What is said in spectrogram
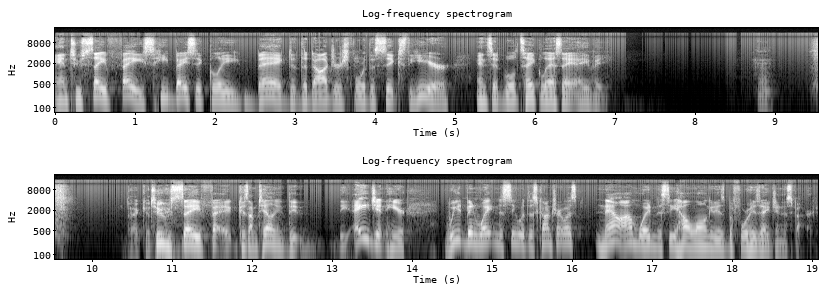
and to save face he basically begged the Dodgers for the 6th year and said we'll take less AAV. Hmm. that could to be. save because I'm telling you the the agent here we had been waiting to see what this contract was. Now I'm waiting to see how long it is before his agent is fired.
